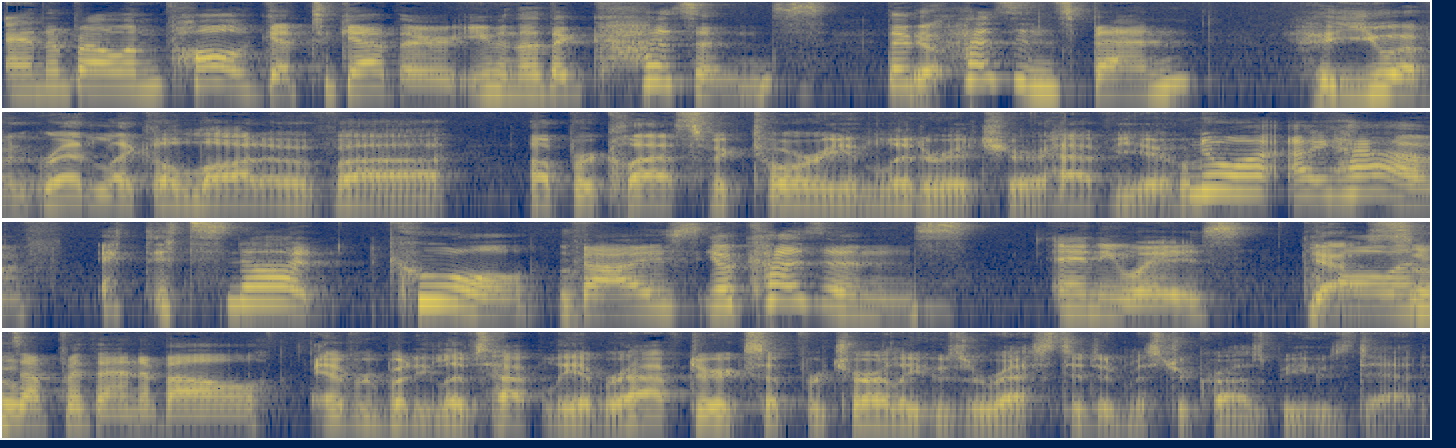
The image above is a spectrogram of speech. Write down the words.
Annabelle and Paul get together, even though they're cousins. They're Yep. cousins, Ben. You haven't read like a lot of uh, upper class Victorian literature, have you? No, I, I have. It, it's not cool, guys. You're cousins. Anyways, Yeah, Paul so- ends up with Annabelle. Everybody lives happily ever after, except for Charlie, who's arrested, and Mr. Crosby, who's dead.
